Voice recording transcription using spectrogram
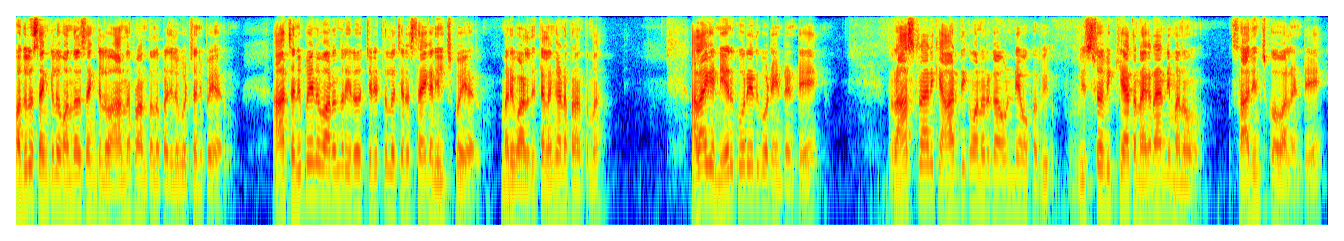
పదుల సంఖ్యలో వందల సంఖ్యలో ఆంధ్ర ప్రాంతంలో ప్రజలు కూడా చనిపోయారు. ఆ చనిపోయిన వారందరూ ఈరోజు చరిత్రలో చిరస్థాయిగా నిలిచిపోయారు. మరి వాళ్ళది తెలంగాణ ప్రాంతమా? అలాగే నేను కోరేది కూడా ఏంటంటే రాష్ట్రానికి ఆర్థిక వనరుగా ఉండే ఒక వి విశ్వవిఖ్యాత నగరాన్ని మనం సాధించుకోవాలంటే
